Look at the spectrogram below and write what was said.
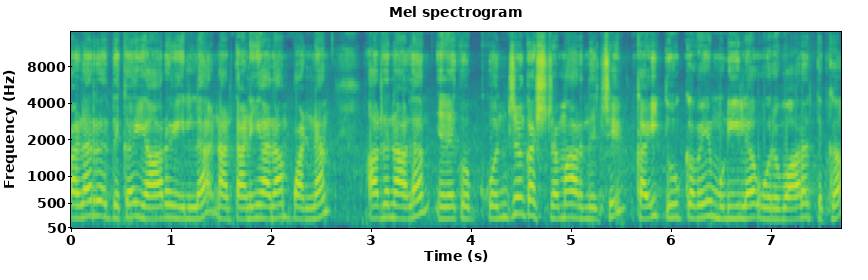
கலர்றதுக்கு யாரும் இல்லை. நான் தனியாக தான் பண்ணேன். அதனால் எனக்கு கொஞ்சம் கஷ்டமாக இருந்துச்சு. கை தூக்கவே முடியல ஒரு வாரத்துக்கு.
